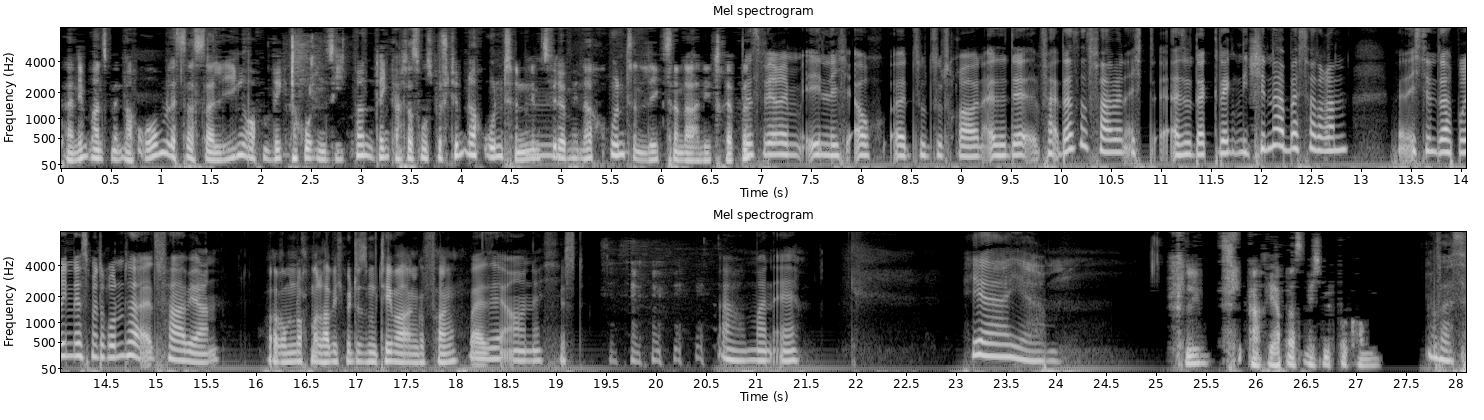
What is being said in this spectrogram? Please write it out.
Dann nimmt man es mit nach oben, lässt das da liegen, auf dem Weg nach unten sieht man, denkt, ach, das muss bestimmt nach unten, nimmt's Mhm. wieder mit nach unten, legt's dann da an die Treppe. Das wäre ihm ähnlich auch äh, zuzutrauen. Also der, das ist Fabian echt, also da denken die Kinder besser dran, wenn ich den sage, bring das mit runter, als Fabian. Warum nochmal habe ich mit diesem Thema angefangen? Weiß ich auch nicht. Mist. Oh Mann, ey. Ja, ja. Schlimm. Schli Ach, ihr habt das nicht mitbekommen. Was?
